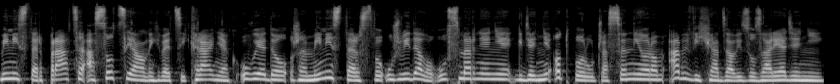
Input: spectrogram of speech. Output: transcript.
Minister práce a sociálnych vecí Krajňák uviedol, že ministerstvo už vydalo usmernenie, kde neodporúča seniorom, aby vychádzali zo zariadení.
